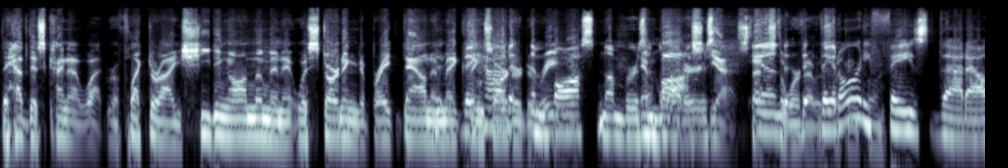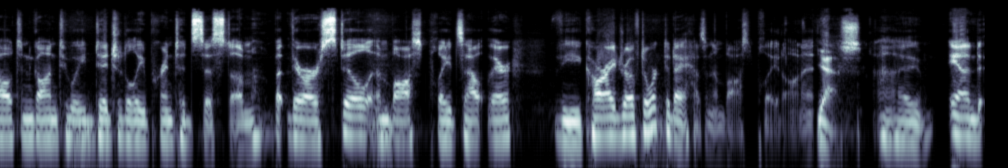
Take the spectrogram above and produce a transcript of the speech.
they had this kind of what reflectorized sheeting on them and it was starting to break down and make they things harder to read. embossed numbers Embossed, and letters. yes, that's and the word I th- was They had already for. phased that out and gone to a digitally printed system, but there are still embossed plates out there. The car I drove to work today has an embossed plate on it. Yes. Uh, and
